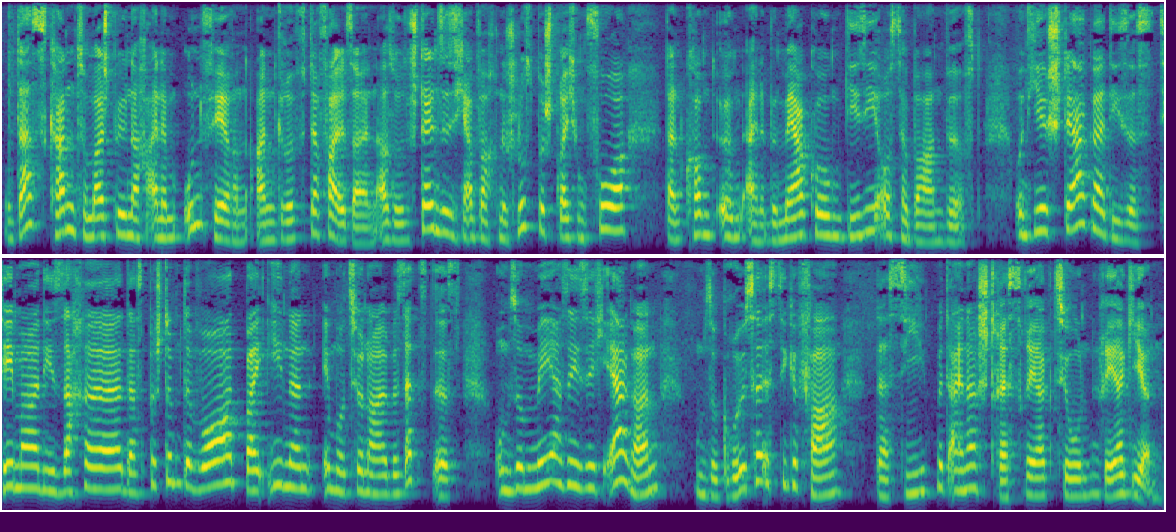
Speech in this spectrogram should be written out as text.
Und das kann zum Beispiel nach einem unfairen Angriff der Fall sein. Also stellen Sie sich einfach eine Schlussbesprechung vor, dann kommt irgendeine Bemerkung, die Sie aus der Bahn wirft. Und je stärker dieses Thema, die Sache, das bestimmte Wort bei Ihnen emotional besetzt ist, umso mehr Sie sich ärgern, umso größer ist die Gefahr, dass Sie mit einer Stressreaktion reagieren.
